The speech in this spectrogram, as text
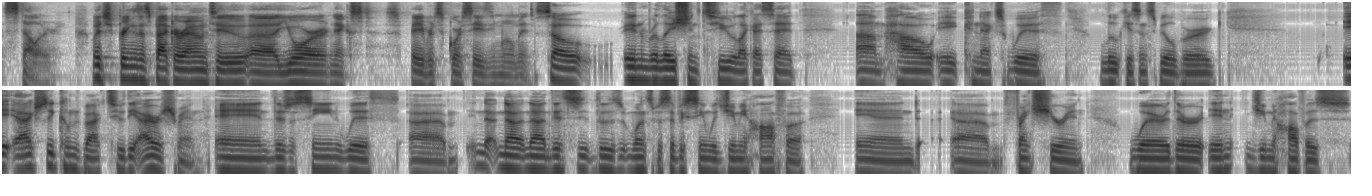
stellar. Which brings us back around to uh, your next favorite Scorsese moment. So in relation to like I said, um, how it connects with Lucas and Spielberg, it actually comes back to The Irishman, and there's a scene with um, no, no, this there's one specific scene with Jimmy Hoffa and um, Frank Sheeran, where they're in Jimmy Hoffa's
